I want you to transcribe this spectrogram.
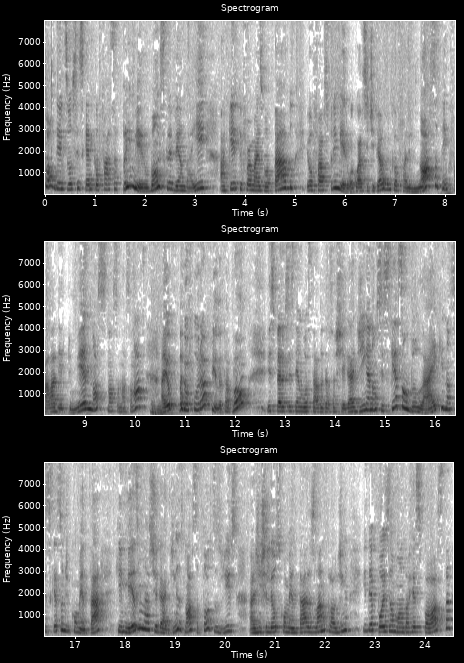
qual deles vocês querem que eu faça primeiro? Vão escrevendo aí, aquele que for mais votado, eu faço primeiro. Agora, se tiver algum que eu fale, nossa, tem que falar dele primeiro, nossa, nossa, nossa, nossa, aí eu, eu furo a fila, tá bom? Espero que vocês tenham gostado dessa chegadinha. Não se esqueçam do like, não se esqueçam de comentar, que mesmo nas chegadinhas, nossa, todos os vídeos, a gente lê os comentários lá no Claudinha e depois eu mando a resposta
